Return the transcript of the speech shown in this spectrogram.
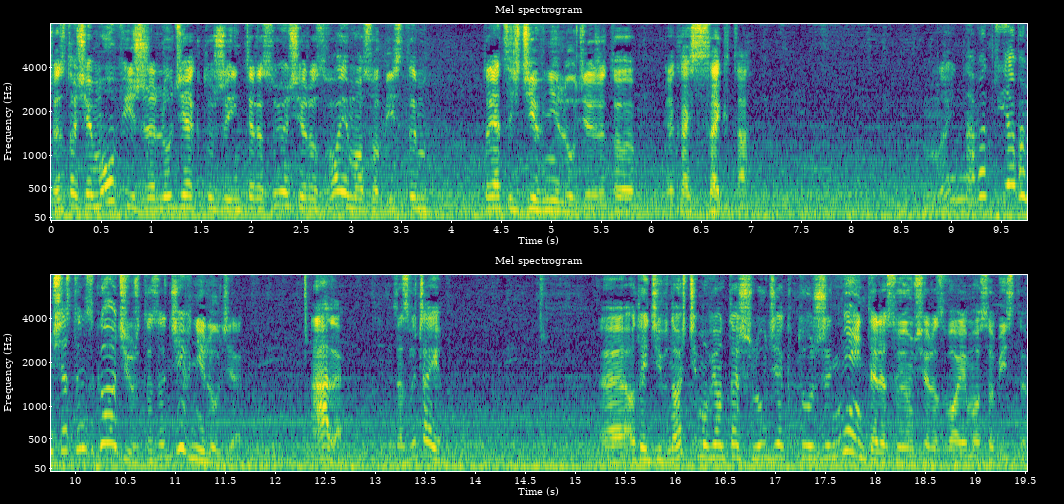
Często się mówi, że ludzie, którzy interesują się rozwojem osobistym, to jacyś dziwni ludzie, że to jakaś sekta. No i nawet ja bym się z tym zgodził, że to są dziwni ludzie. Ale zazwyczaj e, o tej dziwności mówią też ludzie, którzy nie interesują się rozwojem osobistym.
